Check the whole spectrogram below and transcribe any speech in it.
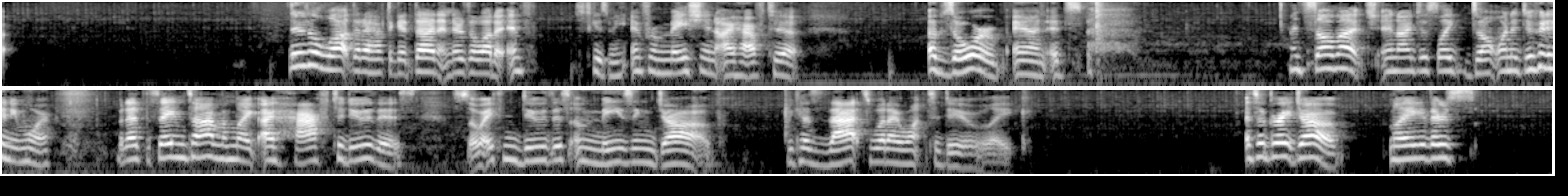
there's a lot that I have to get done, and there's a lot of inf- excuse me information I have to absorb, and it's it's so much, and I just like don't want to do it anymore. But at the same time, I'm like I have to do this so I can do this amazing job because that's what I want to do. Like it's a great job. Like there's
